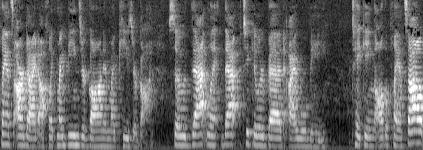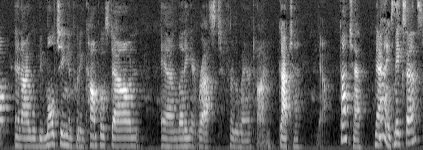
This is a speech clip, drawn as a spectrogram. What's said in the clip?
plants are died off. Like my beans are gone and my peas are gone. So that that particular bed, I will be taking all the plants out and I will be mulching and putting compost down and letting it rest for the winter time. Gotcha. Yeah. Gotcha. Ma- nice. Make sense?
